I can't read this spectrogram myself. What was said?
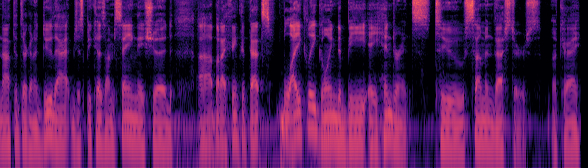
not that they're going to do that, just because I'm saying they should. Uh, but I think that that's likely going to be a hindrance to some investors. Okay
